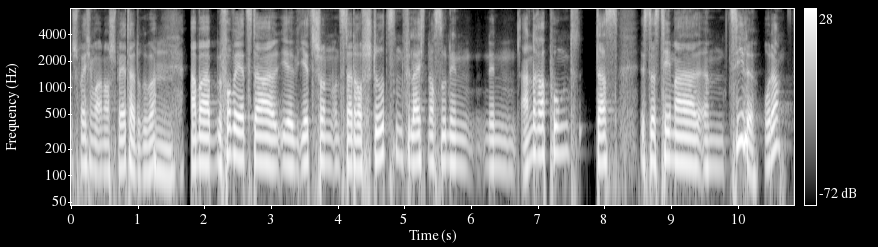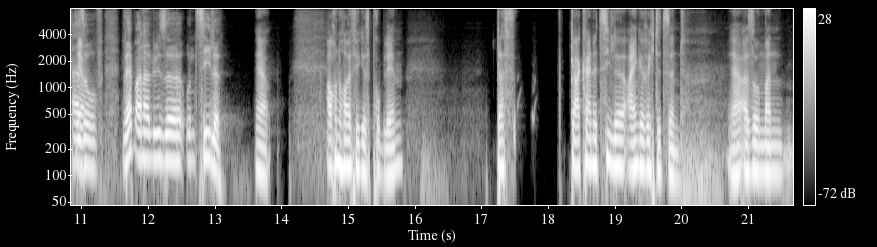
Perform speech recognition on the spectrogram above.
Sprechen wir auch noch später drüber. Mhm. Aber bevor wir jetzt da jetzt schon uns darauf stürzen, vielleicht noch so den, den anderer Punkt. Das ist das Thema ähm, Ziele, oder? Also ja. Webanalyse und Ziele. Ja. Auch ein häufiges Problem, dass gar keine Ziele eingerichtet sind. Ja, also man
